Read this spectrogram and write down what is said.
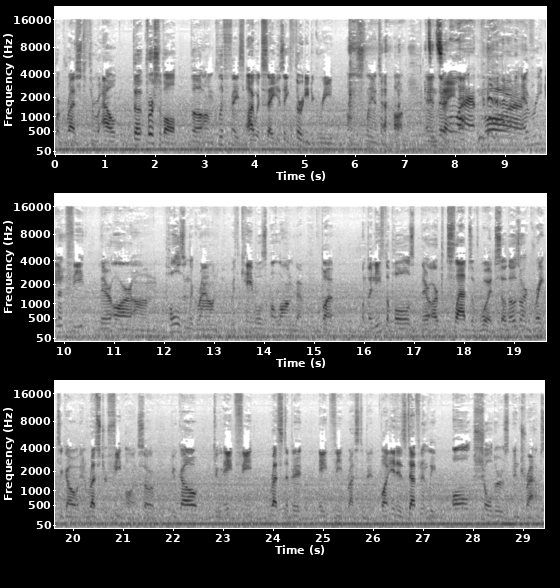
progressed throughout the. First of all, the um, cliff face, I would say, is a thirty degree slant up. It's and insane. There, More. every eight feet, there are um, poles in the ground with cables along them, but beneath the poles there are slabs of wood so those are great to go and rest your feet on so you go do eight feet rest a bit eight feet rest a bit but it is definitely all shoulders and traps.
